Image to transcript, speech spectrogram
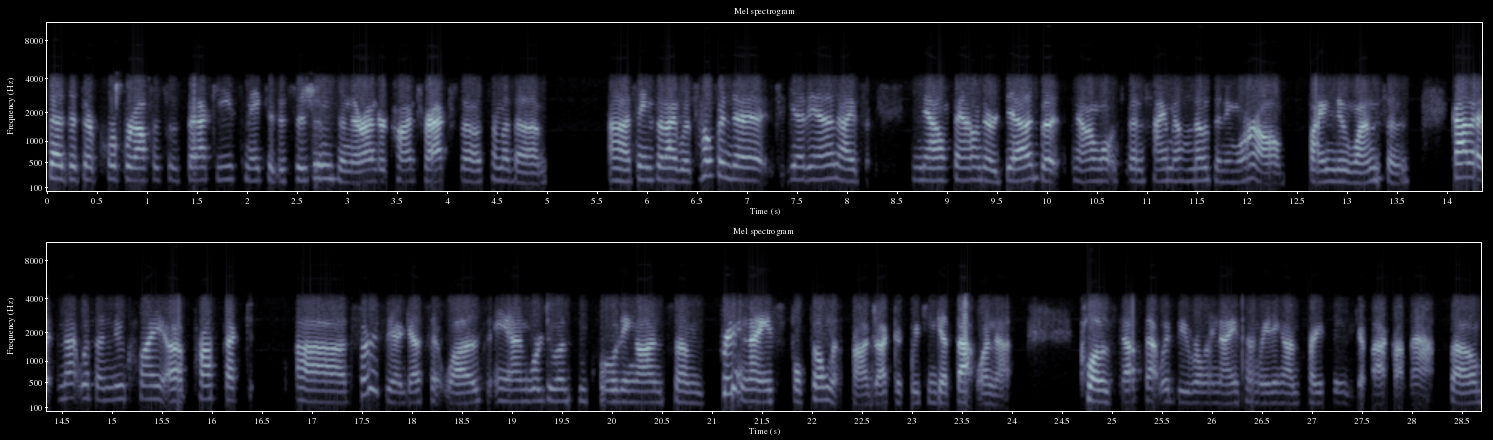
said that their corporate offices back east make the decisions and they're under contract. So some of the uh, things that I was hoping to, to get in, I've now found are dead, but now I won't spend time on those anymore. I'll find new ones and got a met with a new client uh, prospect uh Thursday, I guess it was, and we're doing some quoting on some pretty nice fulfillment project. If we can get that one up, closed up, that would be really nice. I'm waiting on pricing to get back on that. So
